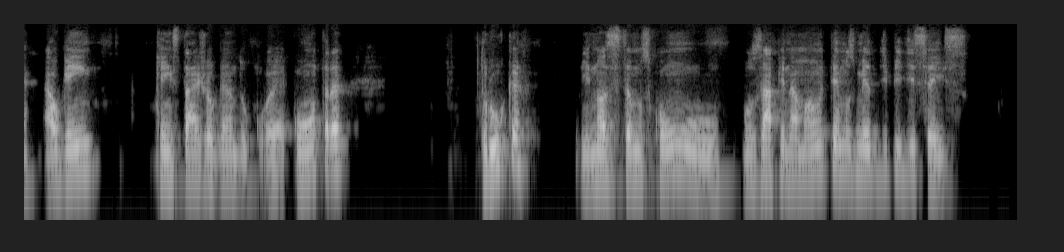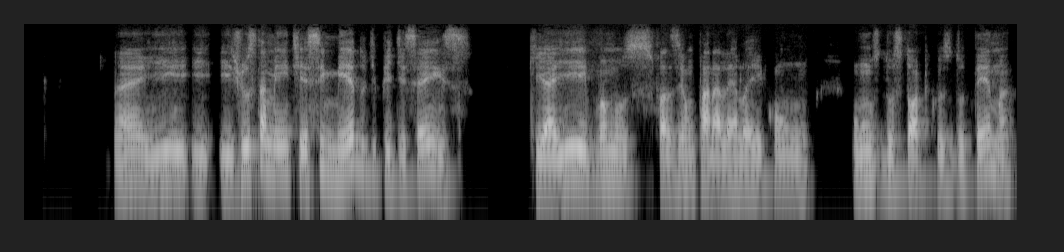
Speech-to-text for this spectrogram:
é alguém, quem está jogando é, contra, truca, e nós estamos com o, o zap na mão e temos medo de pedir seis. Né? E, e, e, justamente esse medo de pedir seis, que aí vamos fazer um paralelo aí com uns dos tópicos do tema,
